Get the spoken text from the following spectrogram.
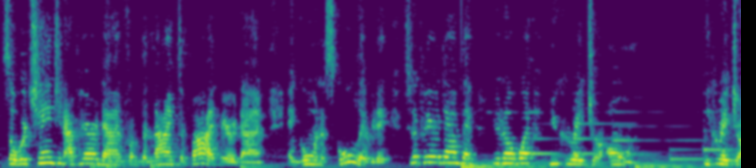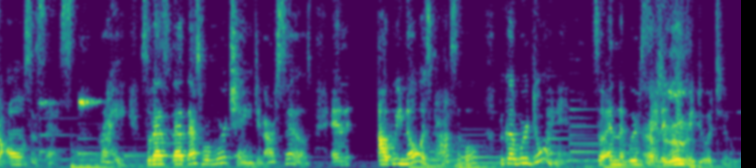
So we're changing our paradigm from the nine to five paradigm and going to school every day to the paradigm that you know what? You create your own you create your own success right? So that's that, that's where we're changing ourselves. And uh, we know it's possible because we're doing it. So and that we're saying Absolutely. that you can do it too.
